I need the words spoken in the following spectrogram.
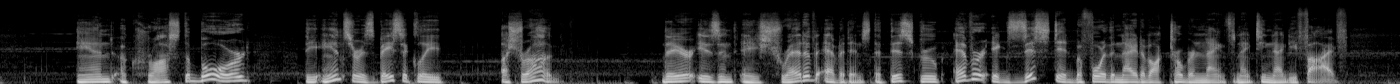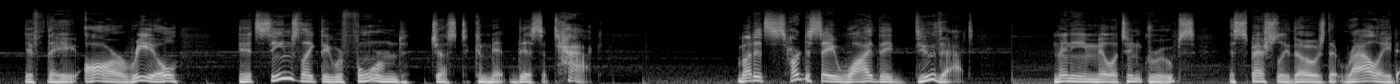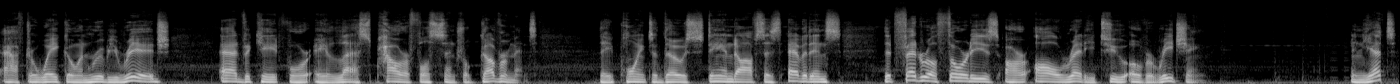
And across the board, the answer is basically a shrug. There isn't a shred of evidence that this group ever existed before the night of October 9th, 1995. If they are real, it seems like they were formed just to commit this attack. But it's hard to say why they do that. Many militant groups, especially those that rallied after Waco and Ruby Ridge, advocate for a less powerful central government. They point to those standoffs as evidence that federal authorities are already too overreaching. And yet,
